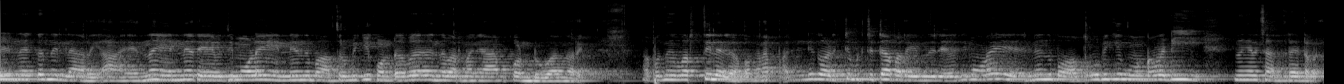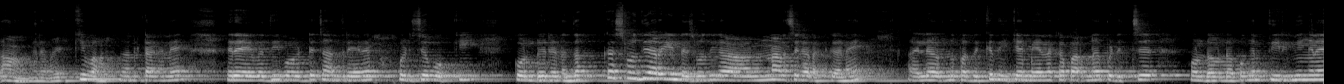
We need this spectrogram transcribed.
എഴുന്നേൽക്കുന്നില്ല അറിയും ആ എന്നാൽ എന്നെ രേവതി മോളെ എന്നെ ഒന്ന് ബാത്റൂമിലേക്ക് കൊണ്ടുപോവുക എന്ന് പറഞ്ഞാൽ ഞാൻ കൊണ്ടുപോകാമെന്ന് പറയും. അപ്പോൾ നിവർത്തില്ലല്ലോ അപ്പോൾ അങ്ങനെ പല്ല് കടിച്ചു പിടിച്ചിട്ടാണ് പറയുന്നത്. രേവതി മോളെ എന്നെ ഒന്ന് ബാത്റൂമിലേക്ക് കൊണ്ടുപോടി എന്നിങ്ങനെ ചന്ദ്രേട്ട ആ അങ്ങനെ വഴിക്ക് വാ. എന്ന് പറഞ്ഞിട്ട് അങ്ങനെ രേവതി പോയിട്ട് ചന്ദ്രേനെ പിടിച്ച് പൊക്കി കൊണ്ടുവരണം ഇതൊക്കെ ശ്രുതി അറിയണ്ടേ ശ്രുതി കണ്ണടച്ച് കിടക്കുകയാണേ. അതിൽ അവിടുന്ന് പതുക്കെ നീക്കാമേ എന്നൊക്കെ പറഞ്ഞ് പിടിച്ച് കൊണ്ടുപോകുന്നുണ്ട്. അപ്പോൾ ഇങ്ങനെ തിരിഞ്ഞിങ്ങനെ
